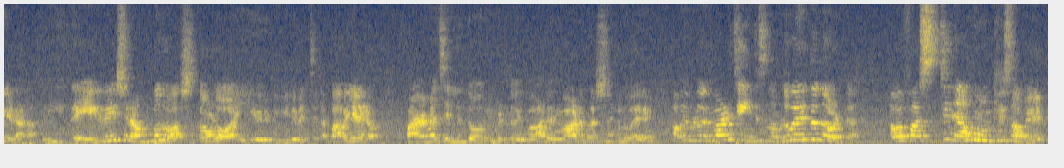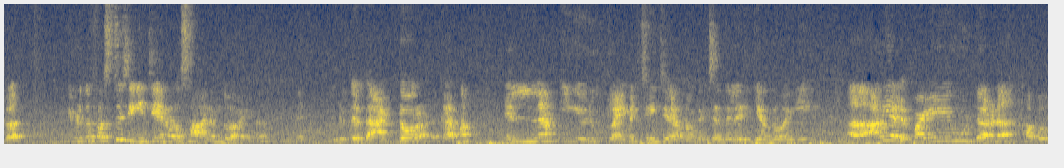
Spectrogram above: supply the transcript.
വീടാണ് അപ്പൊ ഇത് ഏകദേശം ഒരു അമ്പത് വർഷത്തോളമായി ഈ ഒരു വീട് വെച്ചിട്ട് അപ്പൊ അറിയാലോ പഴമ ചെല്ലും തോറും ഇവിടുത്തെ ഒരുപാട് ഒരുപാട് പ്രശ്നങ്ങൾ വരും അപ്പൊ ഇവിടെ ഒരുപാട് ചേഞ്ചസ് നമ്മൾ വരുത്തുന്നുണ്ട് അപ്പൊ ഫസ്റ്റ് ഞാൻ നോക്കിയ സമയത്ത് ഇവിടുത്തെ ഫസ്റ്റ് ചേഞ്ച് ചെയ്യാനുള്ള സാധനം എന്ന് പറയുന്നത് ഇവിടുത്തെ ബാക്ക് ഡോർ ആണ്. കാരണം എല്ലാം ഈ ഒരു ക്ലൈമറ്റ് ചേഞ്ച് കാരണമൊക്കെ ചെതലരിക്കാൻ തുടങ്ങി. അറിയാലോ പഴയ വീട്ടാണ് അപ്പം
